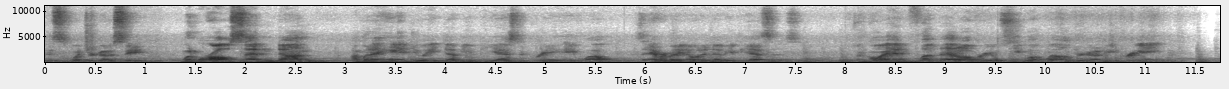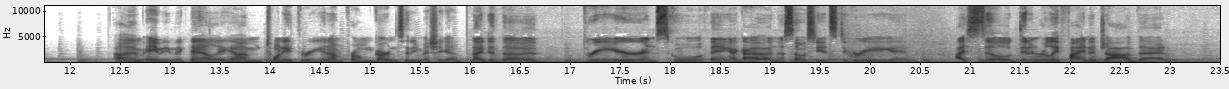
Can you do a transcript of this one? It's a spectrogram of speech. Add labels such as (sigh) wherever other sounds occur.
this is what you're going to see. When we're all said and done, I'm going to hand you a WPS to create a weld. Does everybody know what a WPS is? So go ahead and flip that over. You'll see what weld you're going to be creating. I'm Amy McNally. I'm 23 and I'm from Garden City, Michigan. I did the three year in school thing. I got an associate's degree and I still didn't really find a job that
